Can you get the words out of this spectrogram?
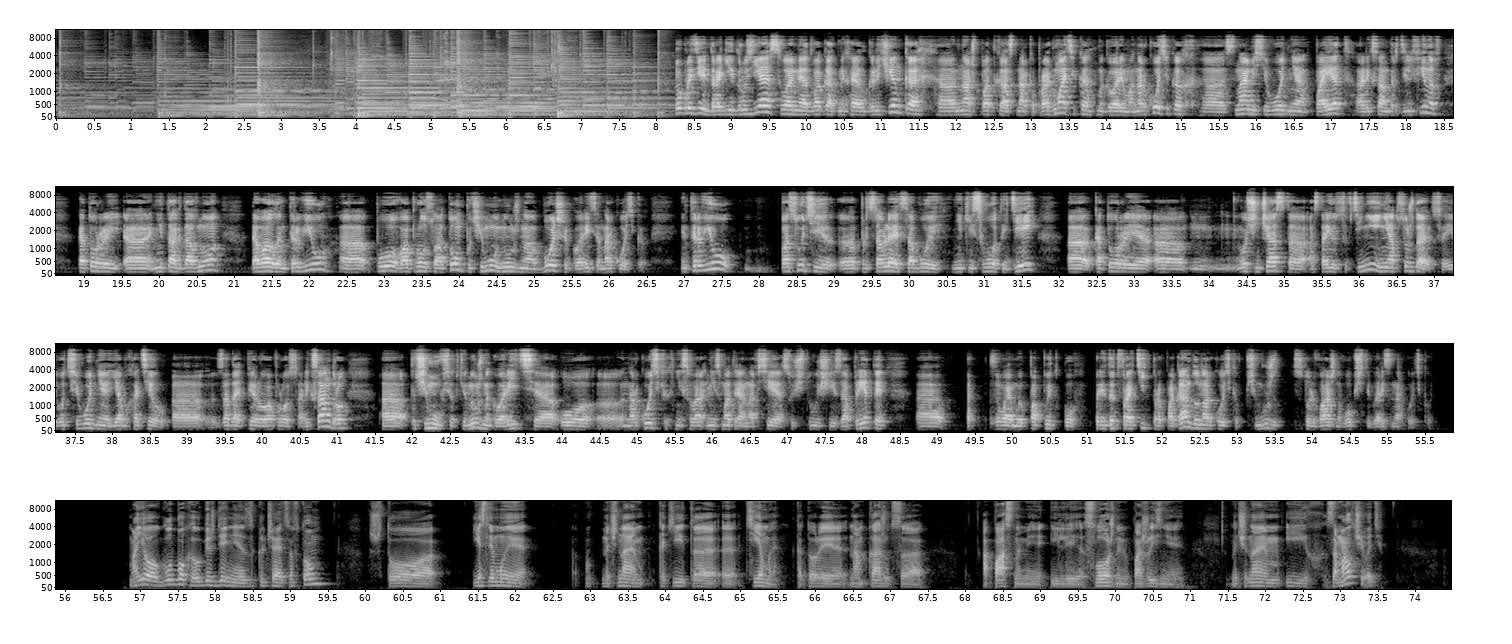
Добрый день, дорогие друзья, с вами адвокат Михаил Галиченко, э, наш подкаст «Наркопрагматика», мы говорим о наркотиках. Э, с нами сегодня поэт Александр Дельфинов, который э, не так давно давал интервью по вопросу о том, почему нужно больше говорить о наркотиках. Интервью, по сути, представляет собой некий свод идей, которые очень часто остаются в тени и не обсуждаются. И вот сегодня я бы хотел задать первый вопрос Александру. Почему все-таки нужно говорить о наркотиках, несмотря на все существующие запреты, так называемую попытку предотвратить пропаганду наркотиков? Почему же столь важно в обществе говорить о наркотиках? Мое глубокое убеждение заключается в том, что если мы начинаем какие-то э, темы, которые нам кажутся опасными или сложными по жизни, начинаем их замалчивать,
